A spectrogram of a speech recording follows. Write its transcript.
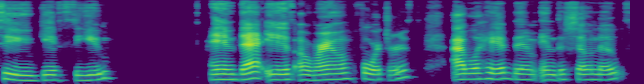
to give to you. And that is around Fortress. I will have them in the show notes,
